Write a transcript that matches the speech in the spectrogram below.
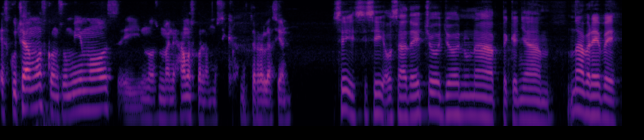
escuchamos, consumimos y nos manejamos con la música, nuestra relación. Sí, sí, sí, o sea, de hecho yo en una pequeña, una breve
